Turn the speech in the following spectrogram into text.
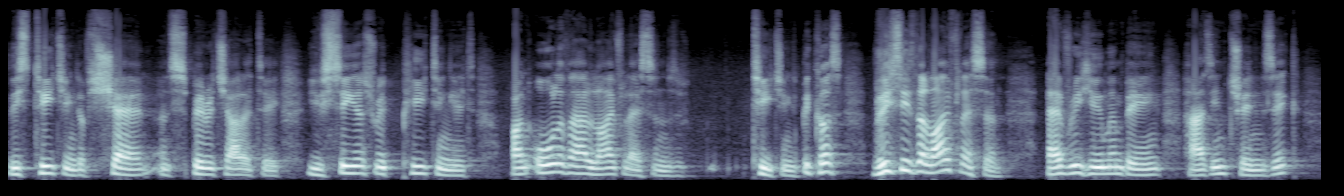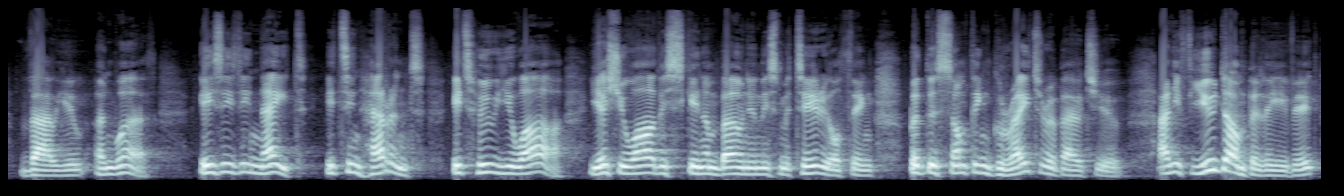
this teaching of Shen and spirituality, you see us repeating it on all of our life lessons teachings, because this is the life lesson. Every human being has intrinsic value and worth. It is innate? It's inherent. It's who you are. Yes, you are this skin and bone in this material thing, but there's something greater about you. And if you don't believe it,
